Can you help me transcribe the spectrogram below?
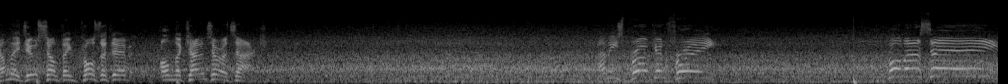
Can they do something positive on the counter-attack? And he's broken free. Bolasie!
